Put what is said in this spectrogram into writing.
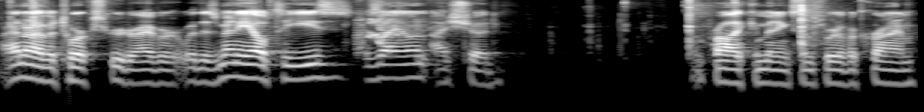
I don't have a Torx screwdriver. With as many LTEs as I own, I should. I'm probably committing some sort of a crime.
